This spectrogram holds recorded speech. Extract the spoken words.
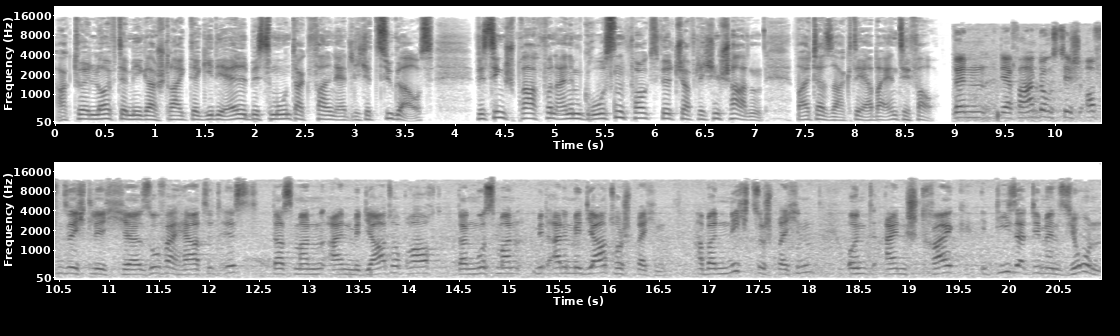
Aktuell läuft der Megastreik der GDL. Bis Montag fallen etliche Züge aus. Wissing sprach von einem großen volkswirtschaftlichen Schaden. Weiter sagte er bei NTV. Wenn der Verhandlungstisch offensichtlich äh, so verhärtet ist, dass man einen Mediator braucht, dann muss man mit einem Mediator sprechen. Aber nicht zu sprechen und einen Streik dieser Dimension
